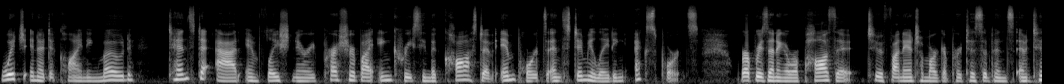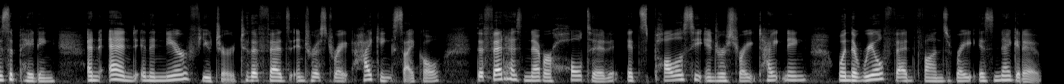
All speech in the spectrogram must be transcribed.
which in a declining mode tends to add inflationary pressure by increasing the cost of imports and stimulating exports, representing a reposit to financial market participants anticipating an end in the near future to the Fed's interest rate hiking cycle. The Fed has never halted its policy interest rate tightening when the real Fed funds rate is negative,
